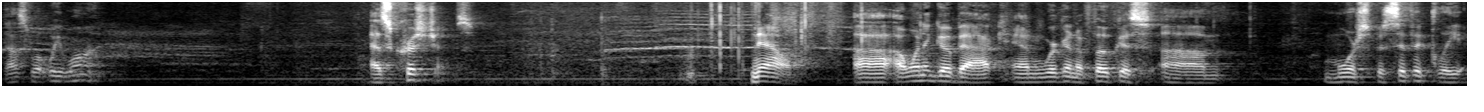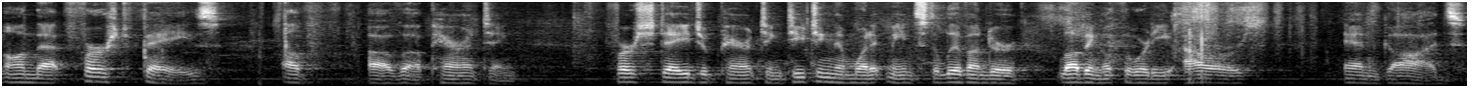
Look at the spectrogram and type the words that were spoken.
That's what we want as Christians. Now, uh, I want to go back and we're going to focus um, more specifically on that first phase of, of uh, parenting. First stage of parenting, teaching them what it means to live under loving authority, ours and God's.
